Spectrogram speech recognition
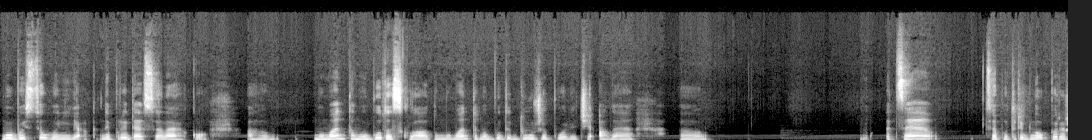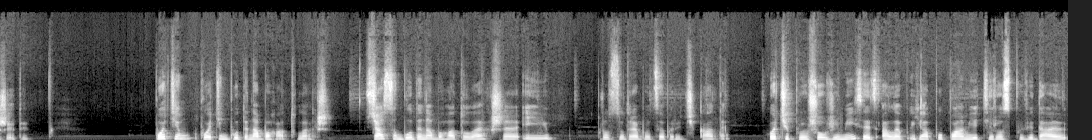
бо без цього ніяк. Не пройде все легко. Е, Моментами буде складно, моментами буде дуже боляче, але е, це, це потрібно пережити. Потім, потім буде набагато легше. З часом буде набагато легше і просто треба це перечекати. Хоч і пройшов вже місяць, але я по пам'яті розповідаю,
